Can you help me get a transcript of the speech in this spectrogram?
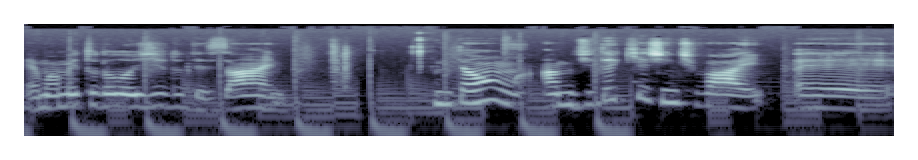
é uma metodologia do design. Então, à medida que a gente vai é,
